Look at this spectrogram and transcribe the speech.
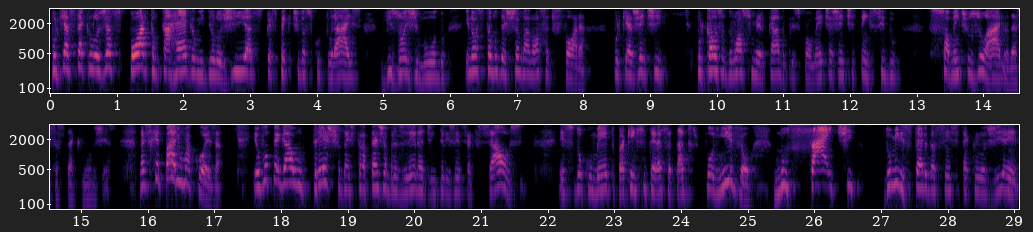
porque as tecnologias portam, carregam ideologias, perspectivas culturais, visões de mundo, e nós estamos deixando a nossa de fora, porque a gente, por causa do nosso mercado principalmente, a gente tem sido somente usuário dessas tecnologias. Mas repare uma coisa: eu vou pegar um trecho da Estratégia Brasileira de Inteligência Artificial, esse documento, para quem se interessa, está disponível no site do Ministério da Ciência e Tecnologia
